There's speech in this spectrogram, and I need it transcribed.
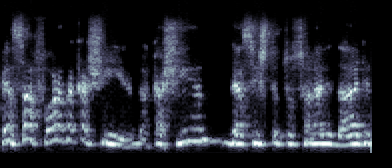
pensar fora da caixinha, da caixinha dessa institucionalidade,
